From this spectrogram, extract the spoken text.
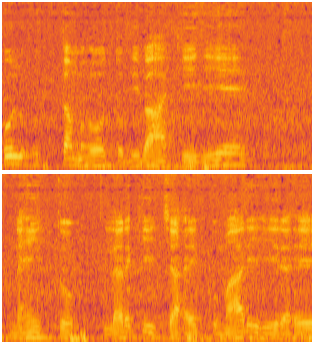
कुल उत्तम हो तो विवाह कीजिए, नहीं तो लड़की चाहे कुमारी ही रहे।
